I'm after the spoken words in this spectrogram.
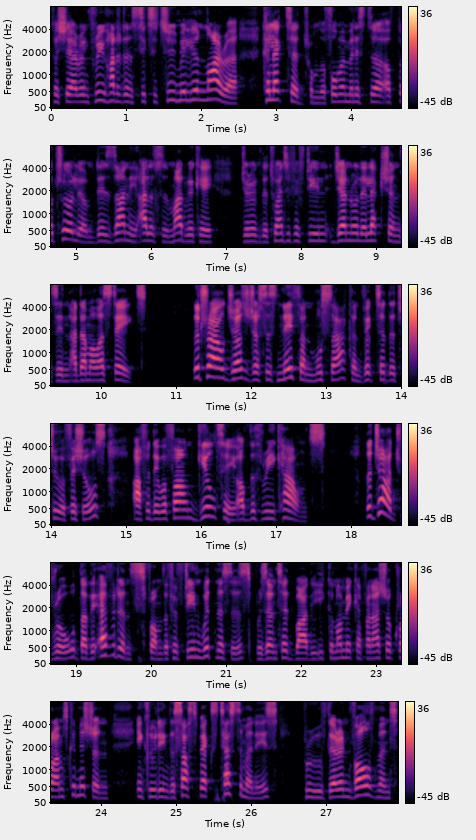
for sharing 362 million naira collected from the former Minister of Petroleum, Diezani Alison Madueke, during the 2015 general elections in Adamawa State. The trial judge, Justice Nathan Musa, convicted the two officials after they were found guilty of the three counts. The judge ruled that the evidence from the 15 witnesses presented by the Economic and Financial Crimes Commission, including the suspects' testimonies, proved their involvement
